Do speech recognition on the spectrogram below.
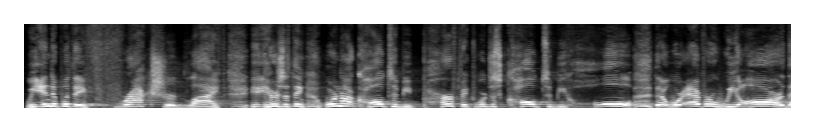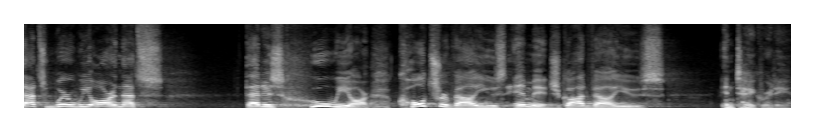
we end up with a fractured life. Here's the thing we're not called to be perfect, we're just called to be whole. That wherever we are, that's where we are, and that's that is who we are. Culture values image, God values integrity.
